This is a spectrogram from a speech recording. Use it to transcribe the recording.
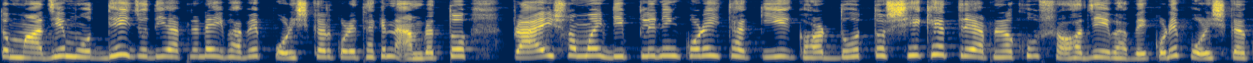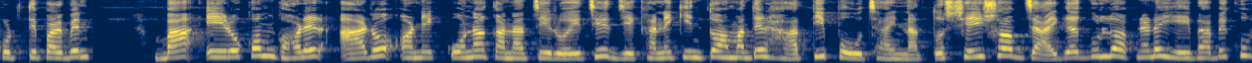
তো মাঝে মধ্যেই যদি আপনারা এইভাবে পরিষ্কার করে থাকেন, আমরা তো প্রায় সময় ডিপ ক্লিনিং করেই থাকি, ঘর দোর তো সেক্ষেত্রে আপনারা খুব সহজে এভাবে করে পরিষ্কার করতে পারবেন। বা এরকম ঘরের আরও অনেক কোনা কানাচে রয়েছে যেখানে কিন্তু আমাদের হাতি পৌঁছায় না। তো সেই সব জায়গাগুলো আপনারা এইভাবে খুব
